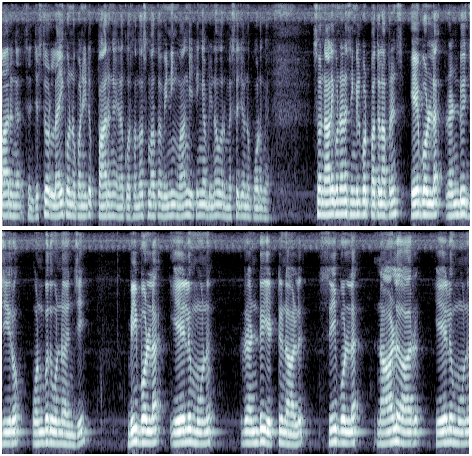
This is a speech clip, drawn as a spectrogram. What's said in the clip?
பாருங்கள் சரி ஜஸ்ட் ஒரு லைக் ஒன்று பண்ணிவிட்டு பாருங்கள் எனக்கு ஒரு சந்தோஷமாக இருக்கும். வின்னிங் வாங்கிட்டீங்க அப்படின்னா ஒரு மெசேஜ் ஒன்று போடுங்க. ஸோ நாளைக்கு உண்டான சிங்கிள் போர்ட் பார்த்தலாம் ஃப்ரெண்ட்ஸ் ஏ போர்டில் ரெண்டு ஜீரோ ஒன்பது ஒன்று அஞ்சு. பி போர்டில் ஏழு மூணு ரெண்டு எட்டு நாலு சி போர்டில் நாலு ஆறு ஏழு மூணு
